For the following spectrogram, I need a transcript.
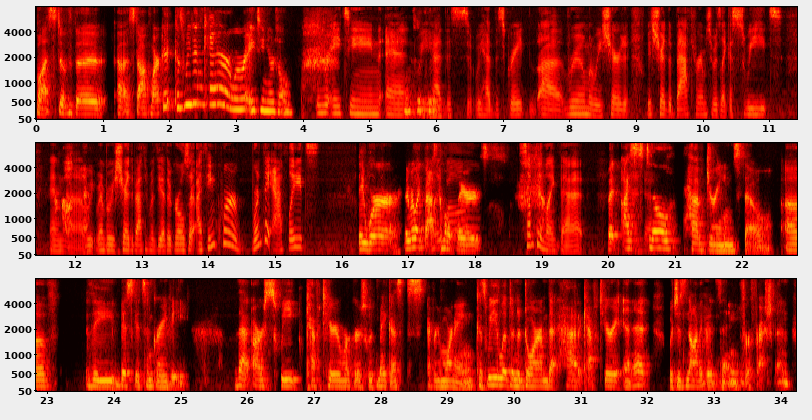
bust of the uh, stock market because we didn't care. We were 18 years old. We were 18, and we had this we had this great uh, room, and we shared it. We shared the bathroom, so it was like a suite. And uh, we remember we shared the bathroom with the other girls. I think were weren't they athletes? They were. They were like basketball Volleyball? players, something like that. But I and, uh, still have dreams though of the biscuits and gravy that our sweet cafeteria workers would make us every morning because we lived in a dorm that had a cafeteria in it, which is not a good mm-hmm. thing for freshmen,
